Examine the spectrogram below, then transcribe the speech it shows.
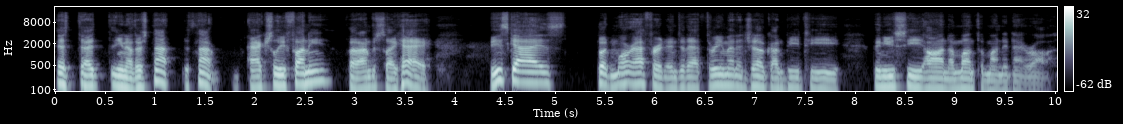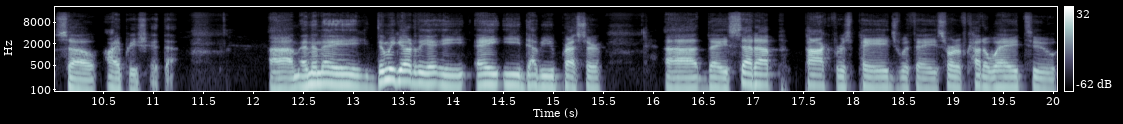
It that you know, there's not it's not actually funny, but I'm just like, hey, these guys put more effort into that three minute joke on BTE than you see on a month of Monday Night Raw. So I appreciate that. Um, and then they then we go to the AEW presser. Uh, they set up Pac versus Page with a sort of cutaway to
